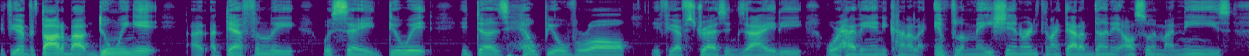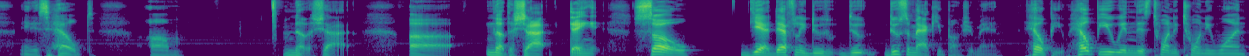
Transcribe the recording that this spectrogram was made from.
If you ever thought about doing it, I, I definitely would say do it. It does help you overall if you have stress, anxiety, or having any kind of like inflammation or anything like that. I've done it also in my knees, and it's helped. Um, another shot. Uh, another shot. Dang it. So yeah, definitely do do do some acupuncture, man. Help you. Help you in this 2021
